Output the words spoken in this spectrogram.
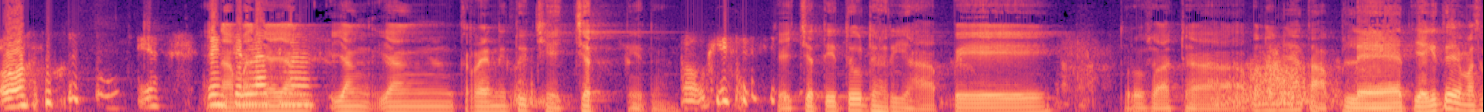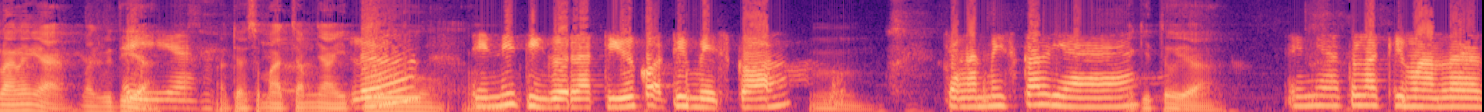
Oh, ya. Yang namanya jelas, yang, yang yang keren itu gadget gitu. Oh, gitu. gadget itu dari HP, terus ada apa namanya tablet, ya gitu ya Mas Lanang ya, Mas Budi ya. Iya. Ada semacamnya itu. Loh, ini tinggal radio kok di miss call. Hmm, Jangan miss call ya. gitu ya. Ini aku lagi males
